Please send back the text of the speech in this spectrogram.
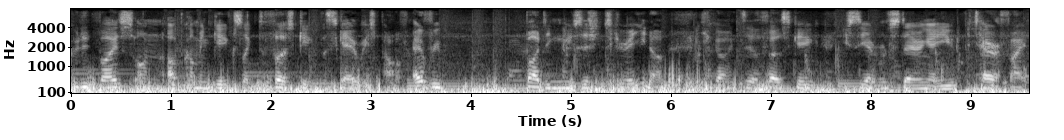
good advice on upcoming gigs, like the first gig, the scariest part of every budding musician's career. You know, you go into the first gig, you see everyone staring at you, you're terrified.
